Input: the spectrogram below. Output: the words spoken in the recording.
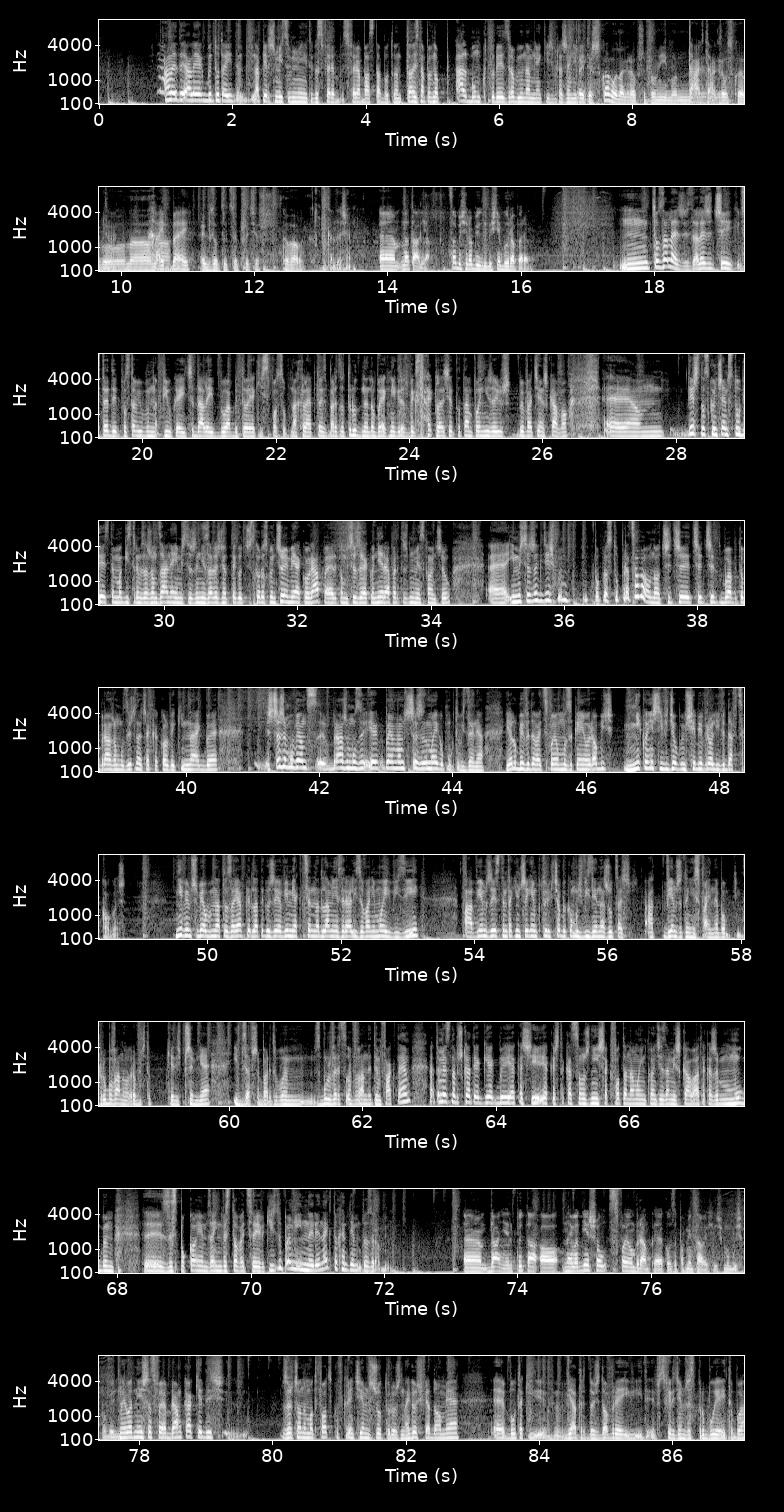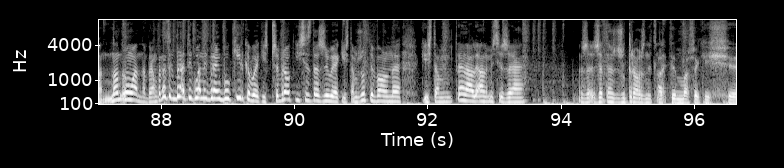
ale, ale jakby tutaj na pierwszym miejscu wymienię tego Sfera, Sfera Basta, bo to, to jest na pewno album, który zrobił na mnie jakieś wrażenie. No i też Quebo nagrał, przypomnijmy. On Tak, tak. nagrał z Quebo na, Hype na Bay, egzotyce przecież kawałek. zgadza się. E, Natalia, co byś robił, gdybyś nie był raperem? Mm, To zależy. Zależy, czy wtedy postawiłbym na piłkę i czy dalej byłaby to jakiś sposób na chleb. To jest bardzo trudne, no bo jak nie grasz w ekstraklasie, to tam poniżej już bywa ciężkawo. Ehm, wiesz, no skończyłem studia, jestem magistrem zarządzania i myślę, że niezależnie od tego, czy skoro skończyłem je jako raper, to myślę, że jako nie raper też bym je skończył. E, I myślę, że gdzieś bym po prostu pracował. No, czy, czy, czy, czy byłaby to branża muzyczna, czy jakakolwiek inna, jakby szczerze mówiąc, w branży muzyki, ja powiem wam szczerze, z mojego punktu widzenia, ja lubię wydawać swoją muzykę i ją robić. Niekoniecznie widziałbym siebie w roli wydawcy kogoś. Nie wiem, czy miałbym na to zajawkę, dlatego że ja wiem, jak cenne dla mnie jest realizowanie mojej wizji, a wiem, że jestem takim człowiekiem, który chciałby komuś wizję narzucać, a wiem, że to nie jest fajne, bo próbowano robić to kiedyś przy mnie i zawsze bardzo byłem zbulwersowany tym faktem. Natomiast na przykład jak, jakby jakaś, jakaś taka sążniejsza kwota na moim koncie zamieszkała, taka, że mógłbym y, ze spokojem zainwestować sobie w jakiś zupełnie inny rynek, to chętnie bym to zrobił. Daniel pyta o najładniejszą swoją bramkę, jaką zapamiętałeś, jeśli mógłbyś się powiedzieć. Najładniejsza swoja bramka kiedyś rzeczonym od Focku wkręciłem z rzutu różnego świadomie. E, Był taki wiatr dość dobry i, i stwierdziłem, że spróbuję i to była no, no ładna bramka. No, tych, tych ładnych bramek było kilka, bo jakieś przewrotki się zdarzyły, jakieś tam rzuty wolne, jakieś tam ten, ale, ale myślę, że, że, że ten rzut rożny to A tak. ty masz jakieś e,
